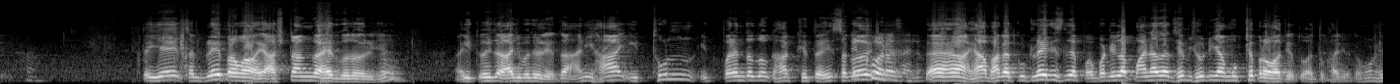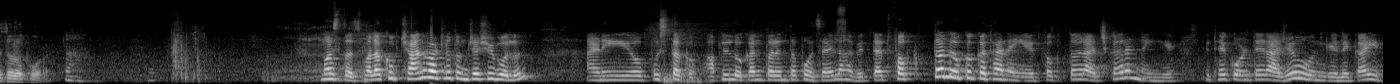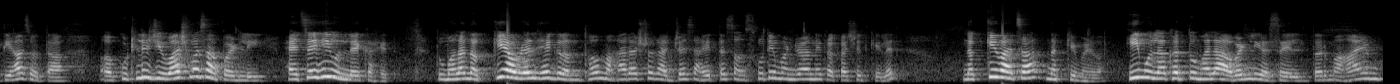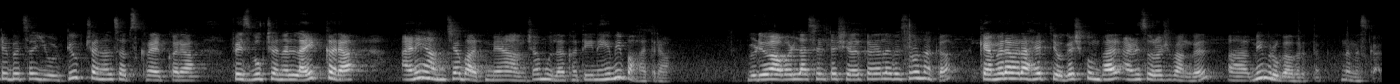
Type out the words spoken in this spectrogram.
तर हे सगळे प्रवाह हे अष्टांग आहेत गोदावरीचे. इथं इथं येतं. आणि हा इथून इथपर्यंत जो हा क्षेत्र हे सगळं हा ह्या भागात कुठल्याही दिसलं पटीला पाण्याचा थेंब शेवटी या मुख्य प्रवाहात येतो आणि तो खाली येतो. म्हणून हे सगळं खोर आहे. मस्तच. मला खूप छान वाटलं तुमच्याशी बोलून. आणि पुस्तकं आपली लोकांपर्यंत पोहोचायला हवेत. त्यात फक्त लोककथा नाही आहेत फक्त राजकारण नाही आहे तिथे कोणते राजे होऊन गेले काय इतिहास होता कुठली जीवाश्म सापडली ह्याचेही उल्लेख आहेत. तुम्हाला नक्की आवडेल हे ग्रंथ महाराष्ट्र राज्य साहित्य संस्कृती मंडळाने प्रकाशित केलेत. नक्की वाचा नक्की मिळवा. ही मुलाखत तुम्हाला आवडली असेल तर महा एम टी बीचं यूट्यूब चॅनल सबस्क्राईब करा फेसबुक चॅनल लाईक करा आणि आमच्या बातम्या आमच्या मुलाखती नेहमी पाहत राहा. व्हिडिओ आवडला असेल तर शेअर करायला विसरू नका. कॅमेरावर आहेत योगेश कुंभार आणि सुरज बांगल मी मृगावर्तक नमस्कार.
